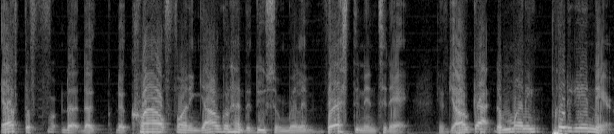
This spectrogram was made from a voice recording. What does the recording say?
after the, the the crowdfunding, y'all gonna have to do some real investing into that. If y'all got the money, put it in there.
